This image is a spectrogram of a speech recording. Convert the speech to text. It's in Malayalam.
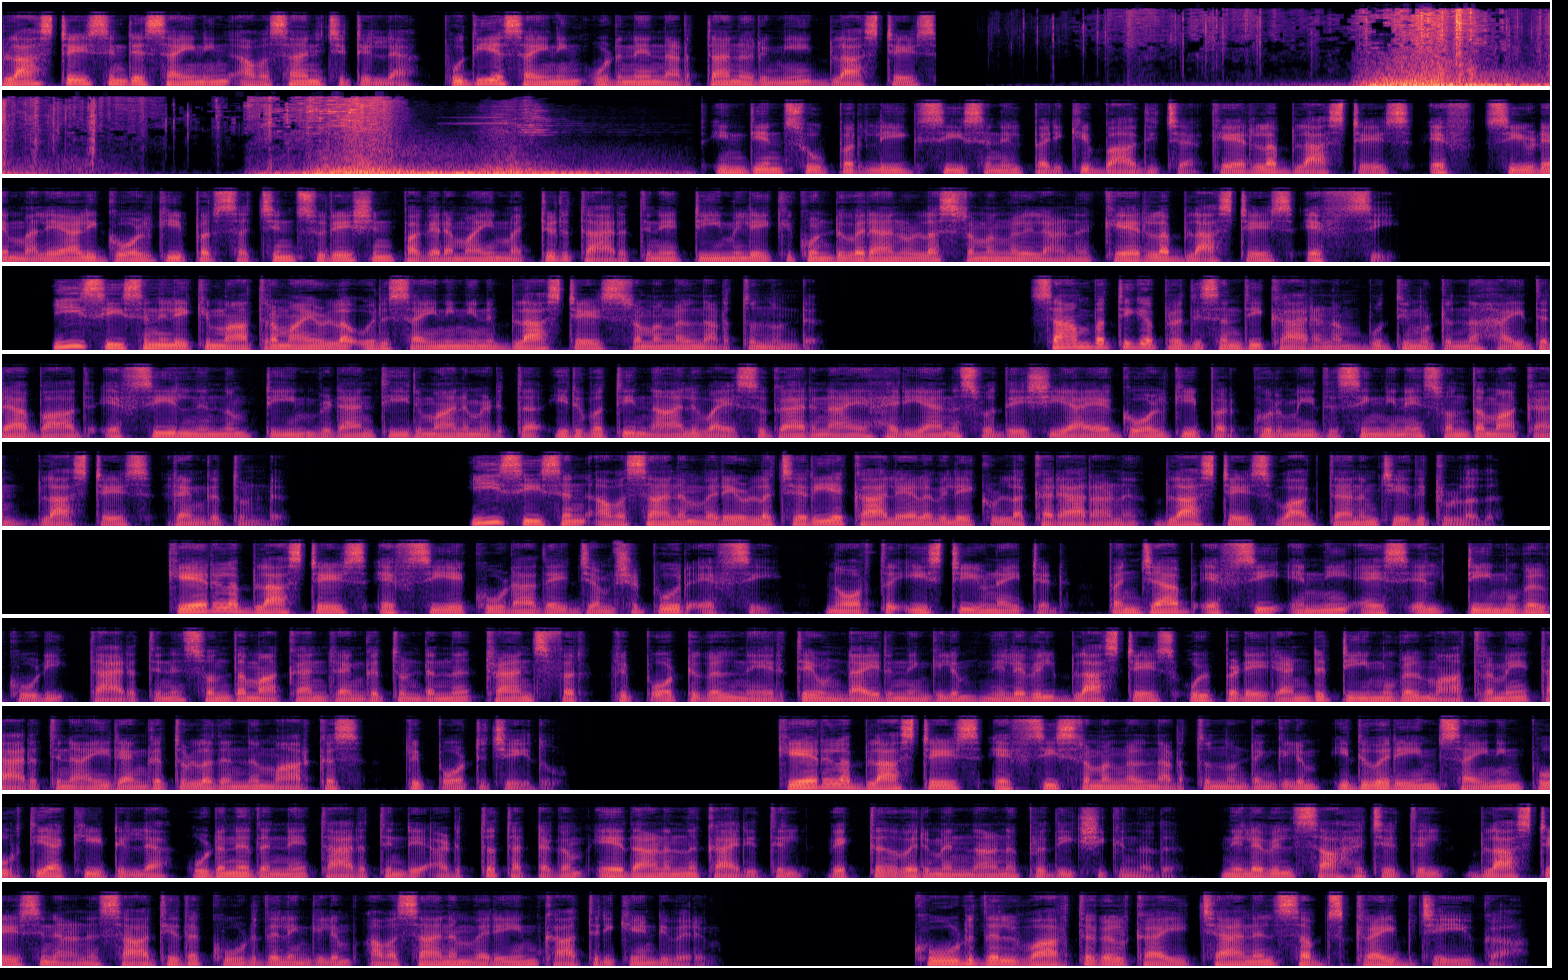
ബ്ലാസ്റ്റേഴ്സിന്റെ സൈനിങ് അവസാനിച്ചിട്ടില്ല. പുതിയ സൈനിങ് ഉടനെ നടത്താനൊരുങ്ങി ബ്ലാസ്റ്റേഴ്സ്. ഇന്ത്യൻ സൂപ്പർ ലീഗ് സീസണിൽ പരിക്ക് ബാധിച്ച കേരള ബ്ലാസ്റ്റേഴ്സ് എഫ് സിയുടെ മലയാളി ഗോൾ കീപ്പർ സച്ചിൻ സുരേഷിന് പകരമായി മറ്റൊരു താരത്തിനെ ടീമിലേക്ക് കൊണ്ടുവരാനുള്ള ശ്രമങ്ങളിലാണ് കേരള ബ്ലാസ്റ്റേഴ്സ് എഫ് സി. ഈ സീസണിലേക്ക് മാത്രമായുള്ള ഒരു സൈനിങ്ങിന് ബ്ലാസ്റ്റേഴ്സ് ശ്രമങ്ങൾ നടത്തുന്നുണ്ട്. സാമ്പത്തിക പ്രതിസന്ധി കാരണം ബുദ്ധിമുട്ടുന്ന ഹൈദരാബാദ് എഫ് സിയിൽ നിന്നും ടീം വിടാൻ തീരുമാനമെടുത്ത ഇരുപത്തിനാല് വയസ്സുകാരനായ ഹരിയാന സ്വദേശിയായ ഗോൾകീപ്പർ ഗുർമീത് സിംഗിനെ സ്വന്തമാക്കാൻ ബ്ലാസ്റ്റേഴ്സ് രംഗത്തുണ്ട്. ഈ സീസൺ അവസാനം വരെയുള്ള ചെറിയ കാലയളവിലേക്കുള്ള കരാറാണ് ബ്ലാസ്റ്റേഴ്സ് വാഗ്ദാനം ചെയ്തിട്ടുള്ളത്. കേരള ബ്ലാസ്റ്റേഴ്സ് എഫ് സിയെ കൂടാതെ Jamshedpur F C North East United Punjab F C എന്നീ എസ് എൽ ടീമുകൾ കൂടി താരത്തിന് സ്വന്തമാക്കാൻ രംഗത്തുണ്ടെന്ന് ട്രാൻസ്ഫർ റിപ്പോർട്ടുകൾ നേരത്തെ ഉണ്ടായിരുന്നെങ്കിലും നിലവിൽ ബ്ലാസ്റ്റേഴ്സ് ഉൾപ്പെടെ രണ്ട് ടീമുകൾ മാത്രമേ താരത്തിനായി രംഗത്തുള്ളതെന്ന് മാർക്കസ് റിപ്പോർട്ട് ചെയ്തു. കേരള ബ്ലാസ്റ്റേഴ്സ് എഫ് സി ശ്രമങ്ങൾ നടത്തുന്നുണ്ടെങ്കിലും ഇതുവരെയും സൈനിങ് പൂർത്തിയാക്കിയിട്ടില്ല. ഉടനെ തന്നെ താരത്തിന്റെ അടുത്ത തട്ടകം ഏതാണെന്ന കാര്യത്തിൽ വ്യക്തത വരുമെന്നാണ് പ്രതീക്ഷിക്കുന്നത്. നിലവിൽ സാഹചര്യത്തിൽ ബ്ലാസ്റ്റേഴ്സിനാണ് സാധ്യത കൂടുതലെങ്കിലും അവസാനം വരെയും കാത്തിരിക്കേണ്ടിവരും. കൂടുതൽ വാർത്തകൾക്കായി ചാനൽ സബ്സ്ക്രൈബ് ചെയ്യുക.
